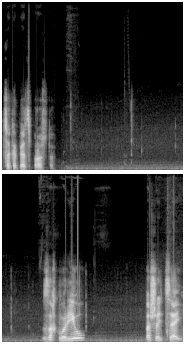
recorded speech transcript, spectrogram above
Це капець просто. Захворів. Та ще й цей.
